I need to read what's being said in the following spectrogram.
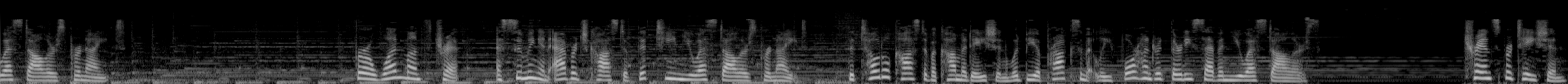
US dollars per night. For a one-month trip, assuming an average cost of 15 US dollars per night, the total cost of accommodation would be approximately 437 US dollars. Transportation.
